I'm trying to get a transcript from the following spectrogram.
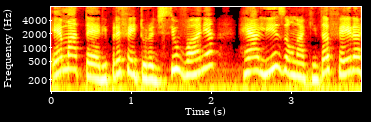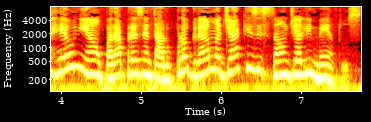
Emater e Prefeitura de Silvânia realizam na quinta-feira reunião para apresentar o programa de aquisição de alimentos.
